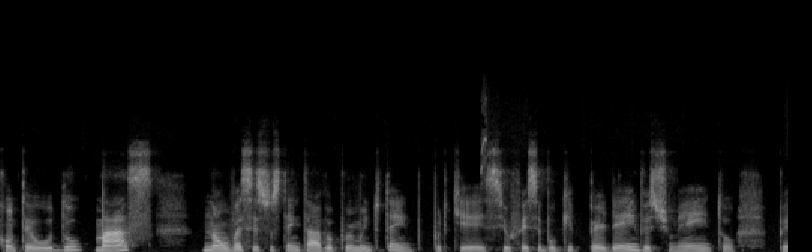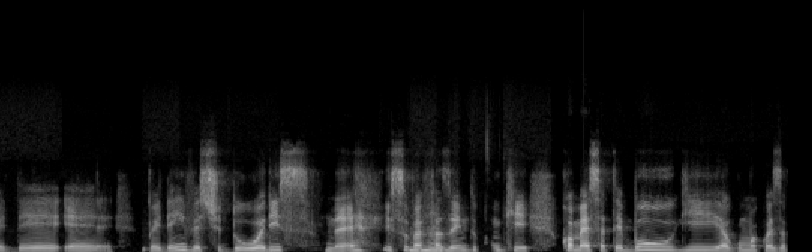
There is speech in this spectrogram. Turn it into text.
conteúdo, mas não vai ser sustentável por muito tempo, porque se o Facebook perder investimento, perder, eh, perder investidores, né, isso vai Uhum. fazendo com que comece a ter bug, alguma coisa,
